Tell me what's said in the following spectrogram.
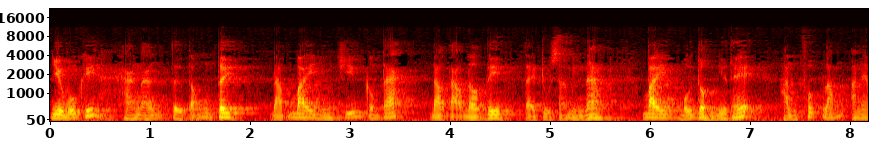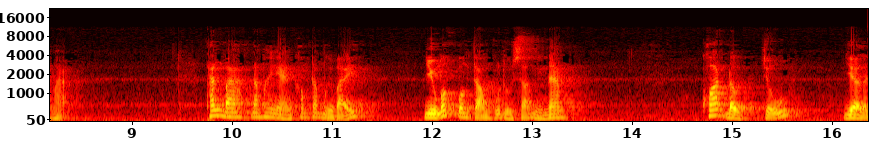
nhiều vũ khí hạng nặng từ tổng công ty đã bay những chuyến công tác đào tạo đầu tiên tại trụ sở miền Nam, bay mỗi tuần như thế, hạnh phúc lắm anh em ạ. Tháng 3 năm 2017, nhiều mốc quan trọng của trụ sở miền Nam. Khóa đầu chủ giờ là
